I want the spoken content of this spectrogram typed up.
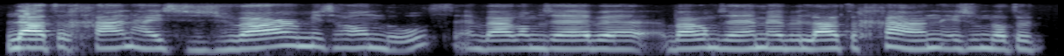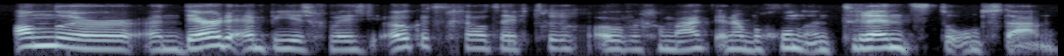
laten gaan. Hij is zwaar mishandeld. En waarom ze, hebben, waarom ze hem hebben laten gaan, is omdat er ander, een derde MP is geweest die ook het geld heeft terug overgemaakt. En er begon een trend te ontstaan.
